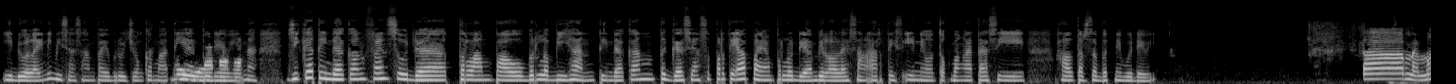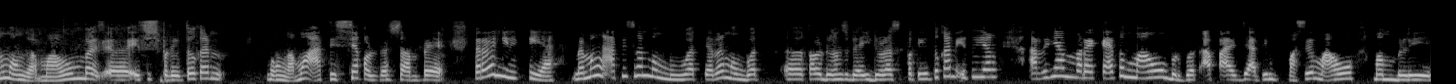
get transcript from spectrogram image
idola ini bisa sampai berujung kematian oh, Bu Dewi. Nah, jika tindakan fans sudah terlampau berlebihan, tindakan tegas yang seperti apa yang perlu diambil oleh sang artis ini untuk mengatasi hal tersebut nih Bu Dewi? Uh, memang mau nggak mau mbak uh, itu seperti itu kan mau nggak mau artisnya kalau udah sampai karena gini ya memang artis kan membuat karena membuat uh, kalau dengan sudah idola seperti itu kan itu yang artinya mereka itu mau berbuat apa aja artinya maksudnya mau membeli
